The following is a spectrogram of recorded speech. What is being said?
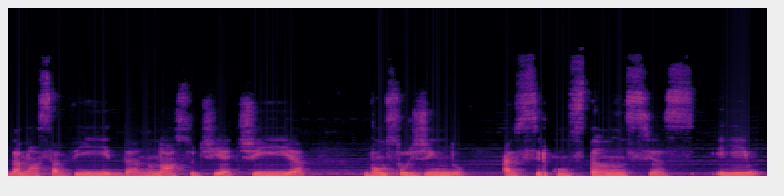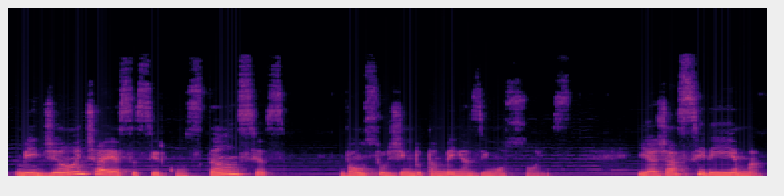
da nossa vida, no nosso dia a dia, vão surgindo as circunstâncias e mediante a essas circunstâncias vão surgindo também as emoções. E a Jacirema,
